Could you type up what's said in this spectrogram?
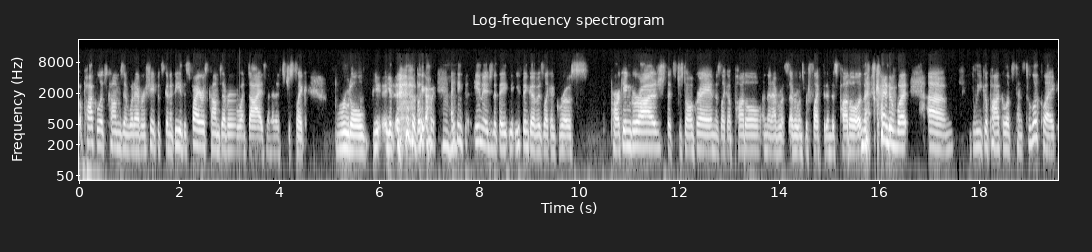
apocalypse comes in whatever shape it's going to be, this virus comes, everyone dies, and then it's just like brutal. You, you, like, I, mm-hmm. I think the image that they you think of is like a gross parking garage that's just all gray and there's like a puddle and then everyone's everyone's reflected in this puddle and that's kind of what um, bleak apocalypse tends to look like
